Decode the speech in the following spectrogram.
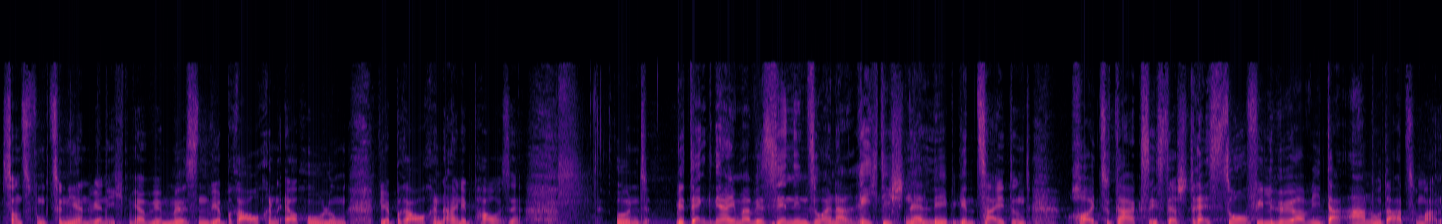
Sonst funktionieren wir nicht mehr. Wir müssen, wir brauchen Erholung, wir brauchen eine Pause. Und wir denken ja immer, wir sind in so einer richtig schnelllebigen Zeit und heutzutage ist der Stress so viel höher wie da anno dazu mal.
